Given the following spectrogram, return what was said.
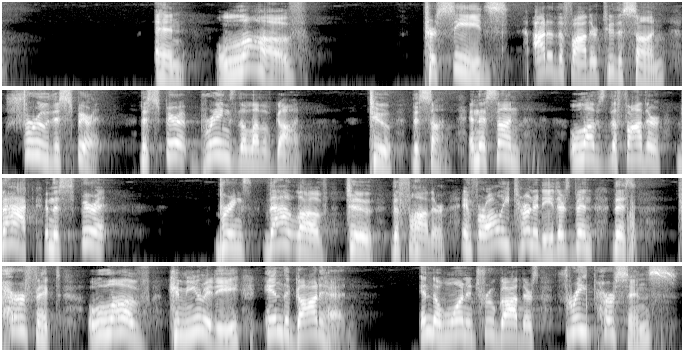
And love proceeds out of the Father to the Son through the Spirit. The Spirit brings the love of God to the Son. And the Son loves the Father back, and the Spirit brings that love to the Father. And for all eternity, there's been this perfect love community in the Godhead. In the one and true God, there's three persons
